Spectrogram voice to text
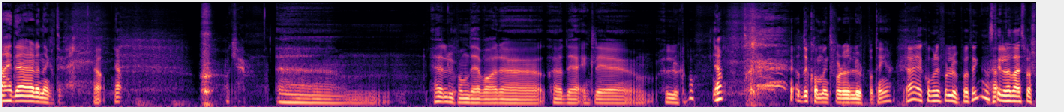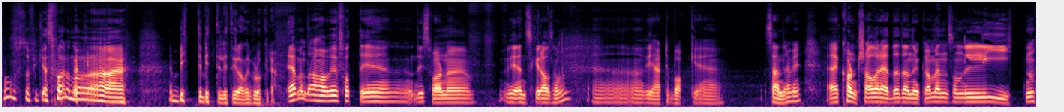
Nei, det er det negative. Ok. Eh, jeg lurer på om det var eh, det jeg egentlig lurte på. Ja, du kom hit for du lurte på ting, ja. Ja, jeg kommer hit for å lure på ting. Jeg stiller deg spørsmål, så fikk jeg svar. Og nå er jeg bitte, bitte lite grann klokere. Ja, men da har vi fått de, de svarene vi ønsker alle sammen. Eh, vi er tilbake seinere, vi. Eh, kanskje allerede denne uka med en sånn liten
